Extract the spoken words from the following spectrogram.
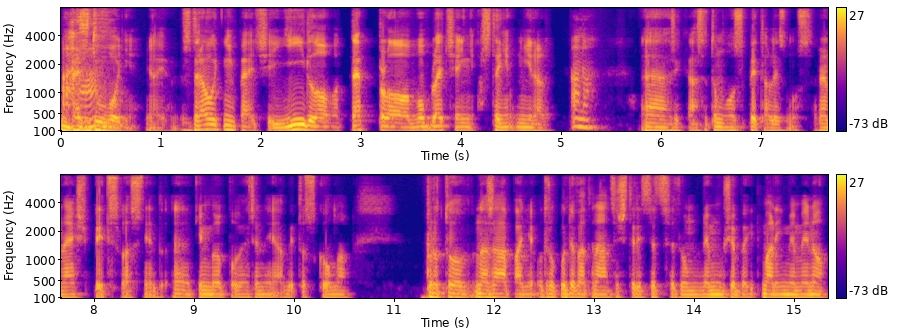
Aha. Bezdůvodně. Měli zdravotní péči, jídlo, teplo, oblečení a stejně umírali. Ano. Eh, říká se tomu hospitalismus. René Spitz vlastně eh, tím byl pověřený, aby to zkoumal. Proto na západě od roku 1947 nemůže být malý mimino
